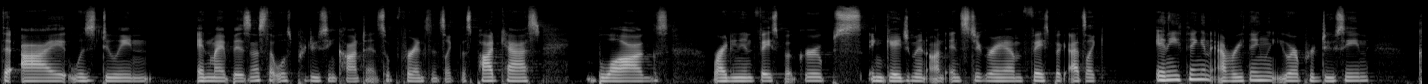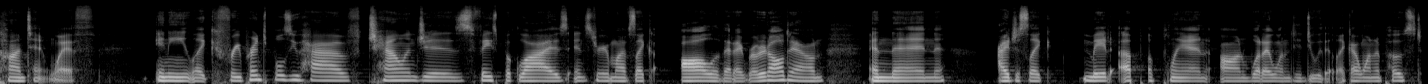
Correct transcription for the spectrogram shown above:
that I was doing in my business that was producing content. So, for instance, like this podcast, blogs, writing in Facebook groups, engagement on Instagram, Facebook ads, like anything and everything that you are producing content with. Any like free printables you have, challenges, Facebook lives, Instagram lives, like all of it. I wrote it all down and then I just like made up a plan on what I wanted to do with it. Like I want to post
